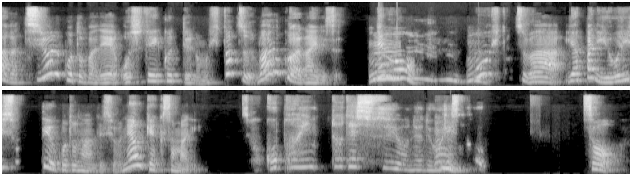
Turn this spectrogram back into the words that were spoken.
ワーが強い言葉で押していくっていうのも一つ悪くはないです。でも、もう一つは、やっぱり寄り添うっていうことなんですよね、お客様に。そこポイントですよね。で、寄り添う。そう。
